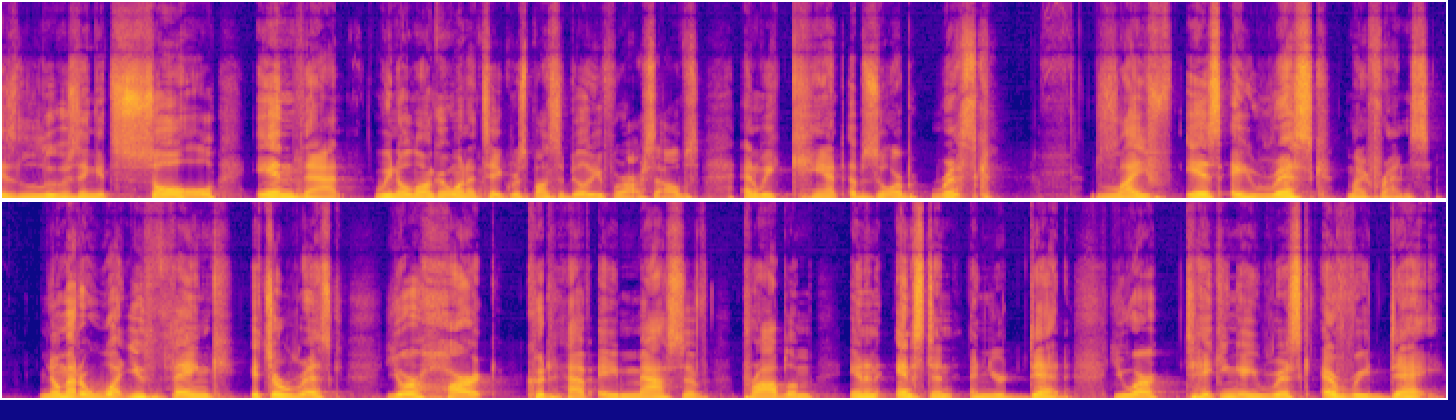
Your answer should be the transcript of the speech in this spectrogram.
is losing its soul in that we no longer want to take responsibility for ourselves and we can't absorb risk. Life is a risk, my friends. No matter what you think, it's a risk. Your heart could have a massive problem in an instant and you're dead. You are taking a risk every day.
